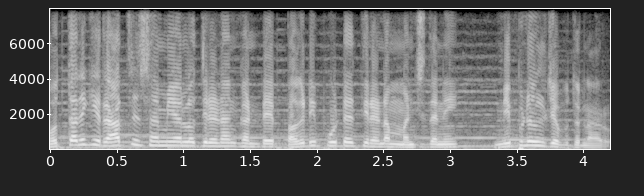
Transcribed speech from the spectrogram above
మొత్తానికి రాత్రి సమయాల్లో తినడం కంటే పగటిపూటే తినడం మంచిదని నిపుణులు చెబుతున్నారు.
